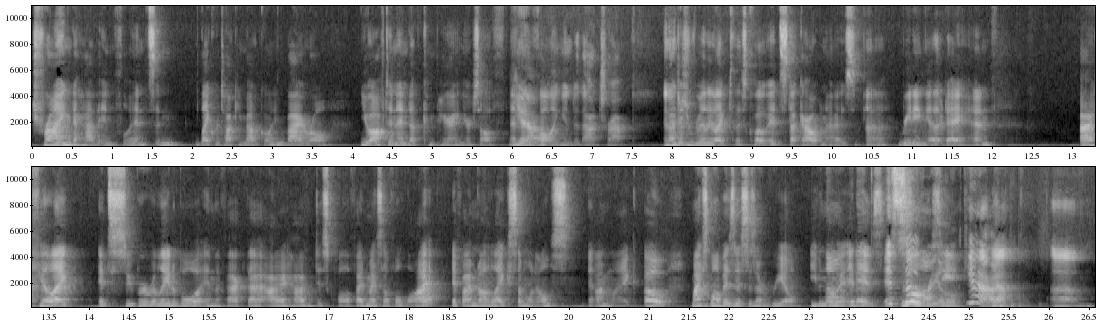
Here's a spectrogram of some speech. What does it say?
trying to have influence and like we're talking about going viral, you often end up comparing yourself and Yeah. then falling into that trap. And I just really liked this quote. It stuck out when I was uh, reading the other day. And I feel like it's super relatable in the fact that I have disqualified myself a lot if I'm Mm. not like someone else. I'm like, oh, my small business isn't real, even though it is. It's an so real. Yeah. Yeah. Um,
